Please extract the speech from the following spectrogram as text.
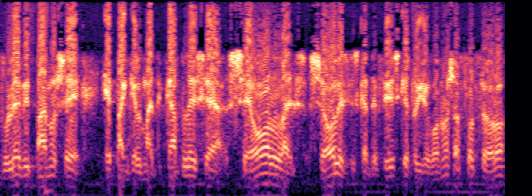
δουλεύει πάνω σε επαγγελματικά πλαίσια σε όλες, σε όλες τις κατευθύνσεις και το γεγονός αυτό θεωρώ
